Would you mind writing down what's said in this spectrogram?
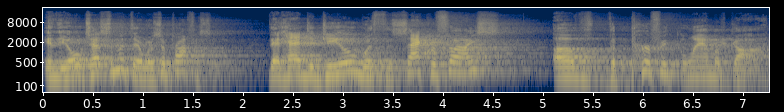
In the Old Testament, there was a prophecy that had to deal with the sacrifice of the perfect Lamb of God,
